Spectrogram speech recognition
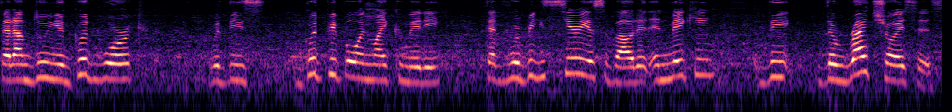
that I'm doing a good work with these good people in my committee, that we're being serious about it and making the, the right choices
